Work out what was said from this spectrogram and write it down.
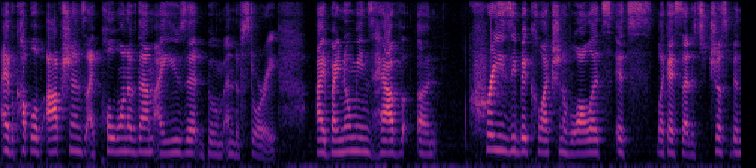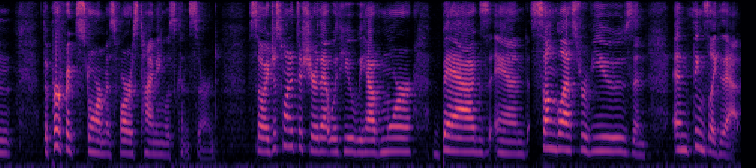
I have a couple of options. I pull one of them, I use it, boom, end of story. I by no means have a crazy big collection of wallets. It's, like I said, it's just been the perfect storm as far as timing was concerned. So I just wanted to share that with you. We have more bags and sunglass reviews and, and things like that.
